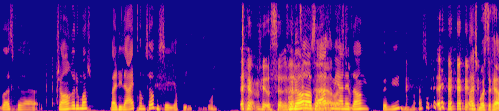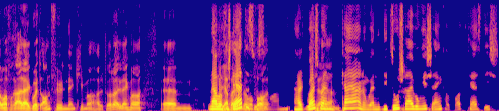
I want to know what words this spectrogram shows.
was für ein Genre du machst, weil die Leute haben sowieso ihr Bild davon. Wir sind Ja, Und ja, so, brauche ja, ich mich aber auch nicht lang bemühen, weißt du? Es muss sich ja einfach alle gut anfühlen, denke ich mal halt, oder? Ich denke mal, ähm, Nein, aber Ja, versteht ich meine? Halt, weißt du, Ja, wenn, ja. keine Ahnung, wenn die Zuschreibung ist, ein Podcast ist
